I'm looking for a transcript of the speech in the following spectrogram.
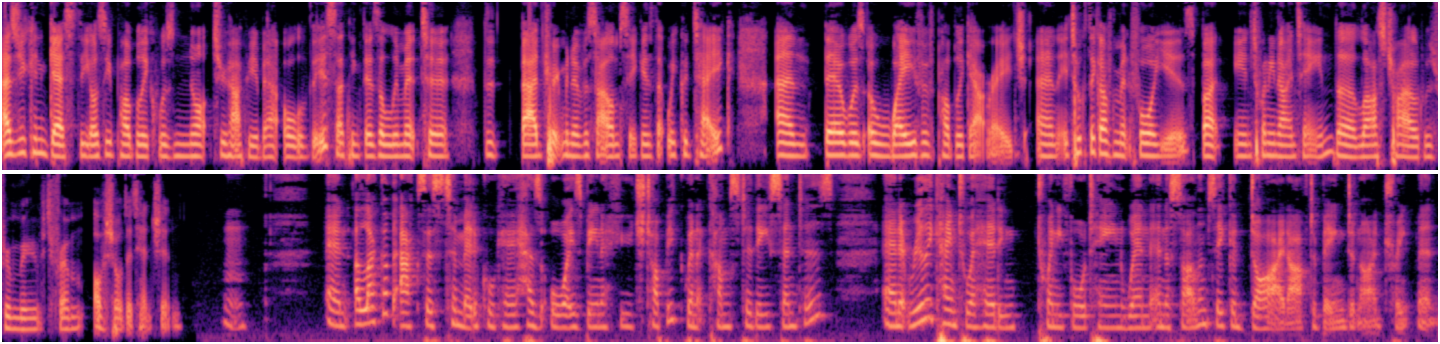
as you can guess, the Aussie public was not too happy about all of this. I think there's a limit to the bad treatment of asylum seekers that we could take. And there was a wave of public outrage. And it took the government four years, but in 2019, the last child was removed from offshore detention. Hmm. And a lack of access to medical care has always been a huge topic when it comes to these centres. And it really came to a head in 2014 when an asylum seeker died after being denied treatment.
